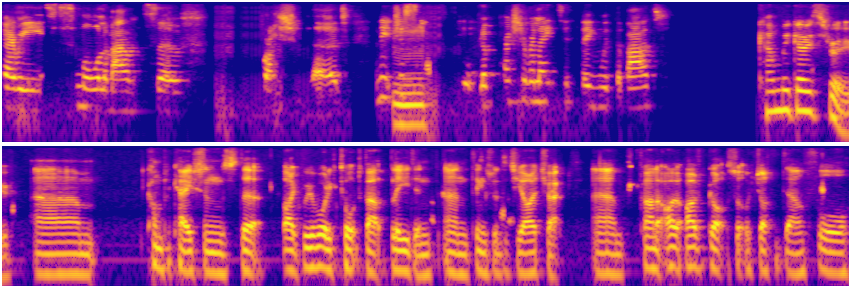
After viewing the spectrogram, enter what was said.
very small amounts of fresh blood, and it just mm. a blood pressure related thing with the VAD Can we go through um, complications that like we've already talked about bleeding and things with the GI tract. Um, kind of, I, have got sort of jotted down four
